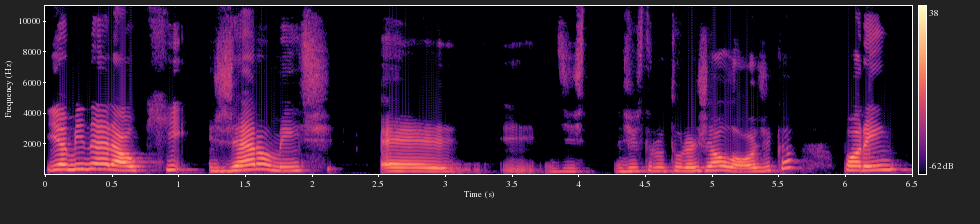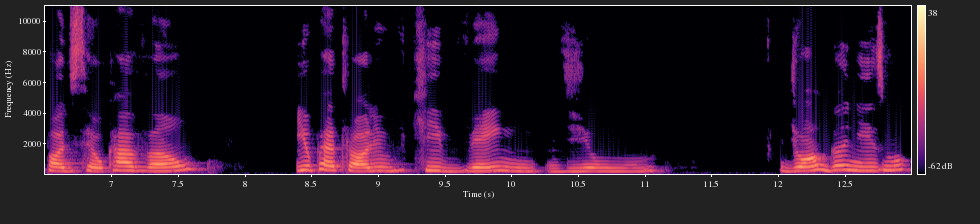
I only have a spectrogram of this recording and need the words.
e a mineral que geralmente é de, de estrutura geológica, porém pode ser o carvão e o petróleo que vem de um, de um organismo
